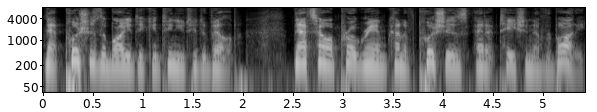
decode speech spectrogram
that pushes the body to continue to develop. That's how a program kind of pushes adaptation of the body.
